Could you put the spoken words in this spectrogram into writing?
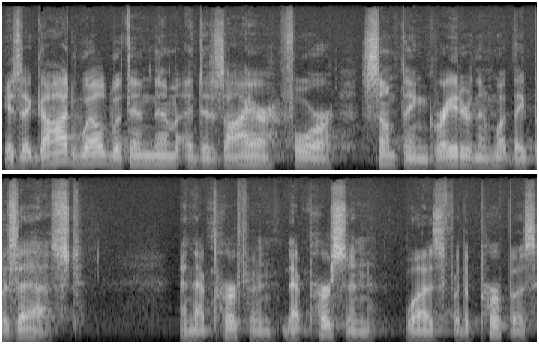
is that God welled within them a desire for something greater than what they possessed. And that person, that person was for the purpose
